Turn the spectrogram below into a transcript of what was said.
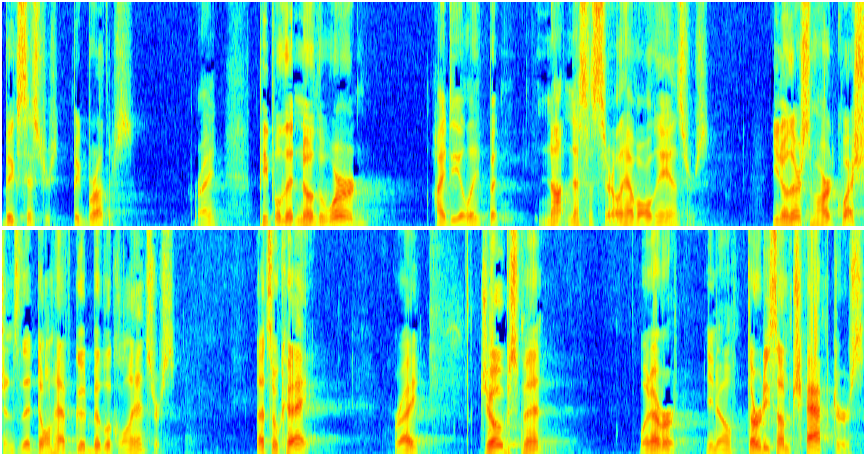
big sisters, big brothers, right? People that know the word, ideally, but not necessarily have all the answers. You know, there's some hard questions that don't have good biblical answers. That's okay, right? Job spent, whatever, you know, 30 some chapters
